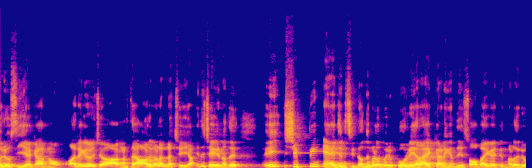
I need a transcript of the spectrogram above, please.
ഒരു സി എക്കാരനോ അല്ലെങ്കിൽ അങ്ങനത്തെ ആളുകളല്ല ചെയ്യുക. ഇത് ചെയ്യുന്നത് ഈ ഷിപ്പിംഗ് ഏജൻസി ഉണ്ടാവും. നിങ്ങളിപ്പോൾ ഒരു കൊറിയർ അയക്കുകയാണെങ്കിൽ എന്ത് ചെയ്യും? സ്വാഭാവികമായിട്ട് നിങ്ങളൊരു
